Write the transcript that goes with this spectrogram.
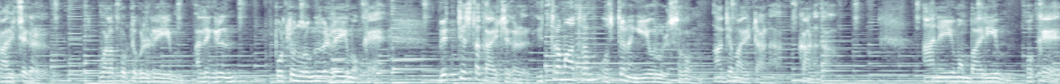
കാഴ്ചകൾ വളപ്പൊട്ടുകളുടെയും അല്ലെങ്കിൽ പൊട്ടുനുറുങ്ങുകളുടെയും ഒക്കെ വ്യത്യസ്ത കാഴ്ചകൾ ഇത്രമാത്രം ഒത്തിണങ്ങിയ ഒരു ഉത്സവം ആദ്യമായിട്ടാണ് കാണുക. ആനയും അമ്പാരിയും ഒക്കെ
